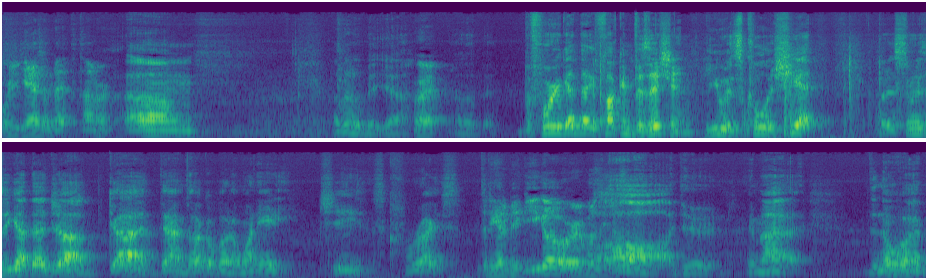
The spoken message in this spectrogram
Were you gasmed at the time, or? Um, a little bit, yeah. Right. A little bit. Before he got that fucking position, he was cool as shit. But as soon as he got that job, god damn, talk about a 180. Jesus Christ. Did he have a big ego, or was he just? Oh, dude. I mean, I, the Nova,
